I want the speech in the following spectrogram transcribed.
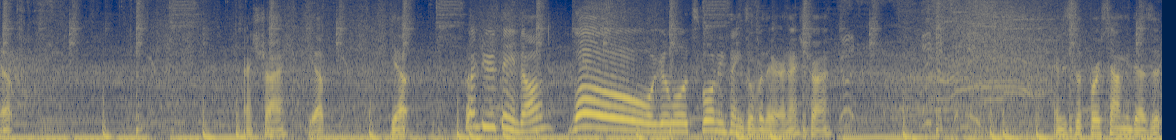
Yep. Nice try. Yep. Yep. Go do your thing, dog. Whoa! Your little exploding things over there. Nice try. And this is the first time he does it.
